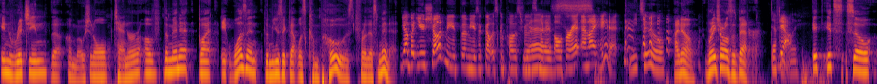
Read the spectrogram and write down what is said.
enriching the emotional tenor of the minute, but it wasn't the music that was composed for this minute. yeah, but you showed me the music that was composed for this minute over it, and I hate it. Me too. I know. Ray Charles is better. Definitely. It it's so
